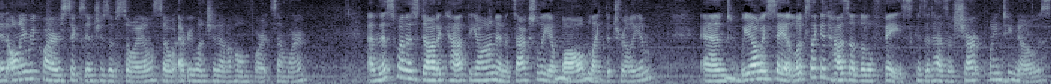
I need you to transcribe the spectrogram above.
It only requires six inches of soil, so everyone should have a home for it somewhere. And this one is Dodecatheon, and it's actually a bulb like the trillium. And we always say it looks like it has a little face because it has a sharp, pointy nose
